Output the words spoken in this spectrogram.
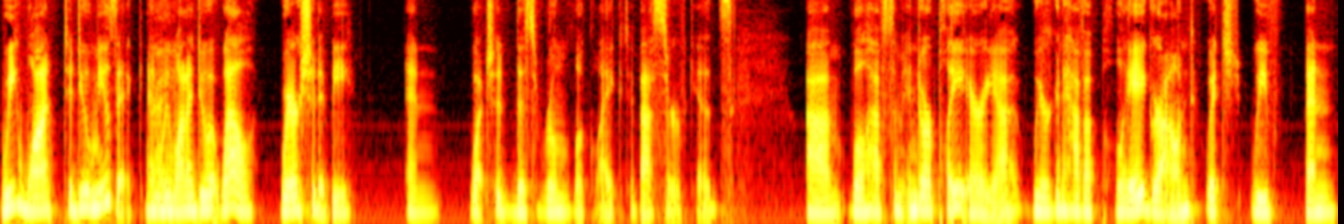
we want to do music and we want to do it well. Where should it be? And what should this room look like to best serve kids? Um, we'll have some indoor play area. We're going to have a playground, which we've been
